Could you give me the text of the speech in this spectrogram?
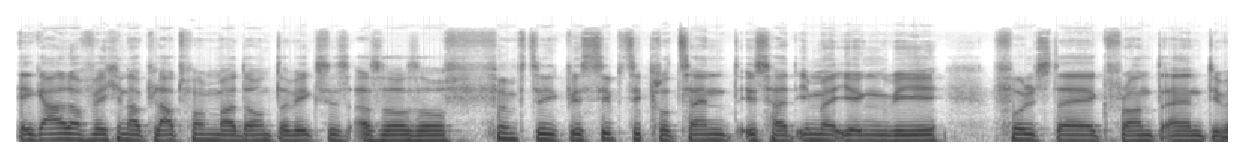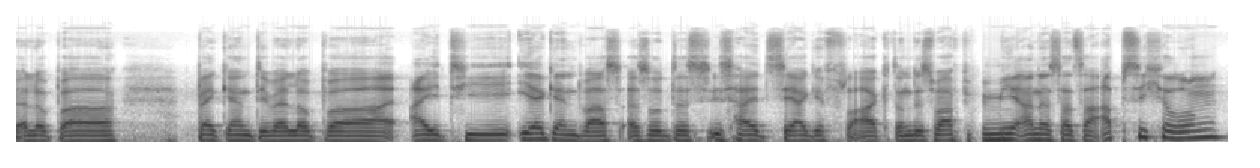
egal auf welcher Plattform man da unterwegs ist, also so 50 bis 70 Prozent ist halt immer irgendwie Fullstack, Frontend, Developer, Backend Developer, IT, irgendwas. Also das ist halt sehr gefragt. Und das war für mich einerseits eine Absicherung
